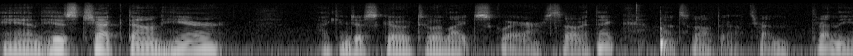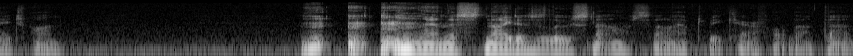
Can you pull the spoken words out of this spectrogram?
And his check down here, I can just go to a light square. So I think that's what I'll do. Threaten, threaten the h-pawn. and this knight is loose now, so I have to be careful about that.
